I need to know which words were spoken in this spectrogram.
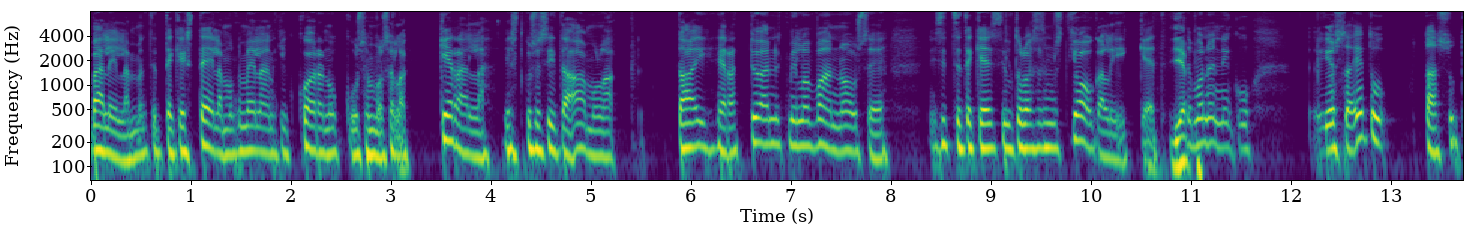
välillä. Mä en tiedä, tekeekö teillä, mutta meillä ainakin kun koira nukkuu semmoisella kerällä. Ja sitten kun se siitä aamulla tai herättyä nyt milloin vaan nousee, niin sitten se tekee, sillä tulee se semmoiset joogaliikkeet. Jep. Semmoinen niin kuin, jossa etutassut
